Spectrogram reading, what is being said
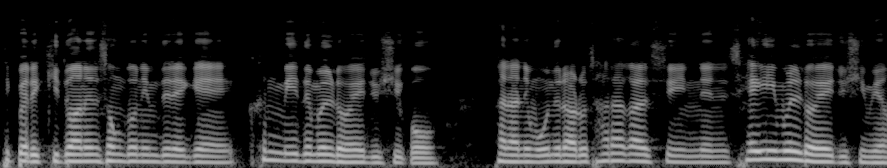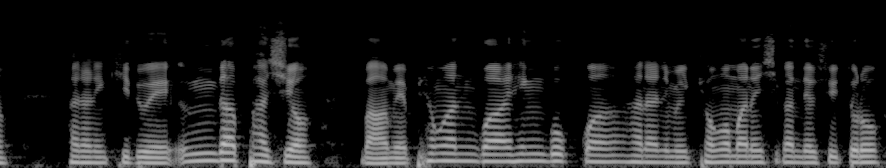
특별히 기도하는 성도님들에게 큰 믿음을 더해 주시고 하나님 오늘 하루 살아갈 수 있는 새 힘을 더해 주시며 하나님 기도에 응답하시어 마음의 평안과 행복과 하나님을 경험하는 시간 될 수 있도록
